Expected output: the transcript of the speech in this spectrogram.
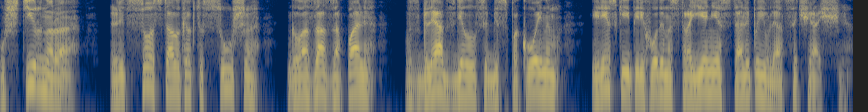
У Штирнера лицо стало как-то суше, глаза запали, взгляд сделался беспокойным, и резкие переходы настроения стали появляться чаще.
